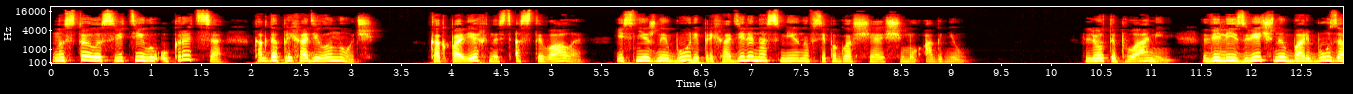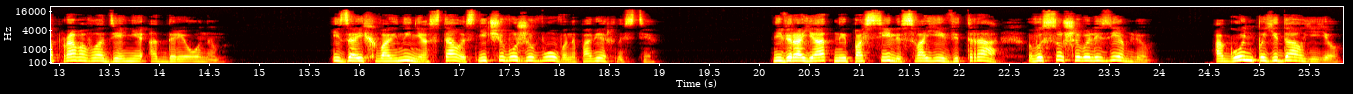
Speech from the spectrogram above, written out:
Но стоило светилу укрыться, когда приходила ночь, как поверхность остывала, и снежные бури приходили на смену всепоглощающему огню. Лед и пламень вели извечную борьбу за право владения Аддарионом. Из-за их войны не осталось ничего живого на поверхности. Невероятные по силе своей ветра высушивали землю. Огонь поедал ее,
